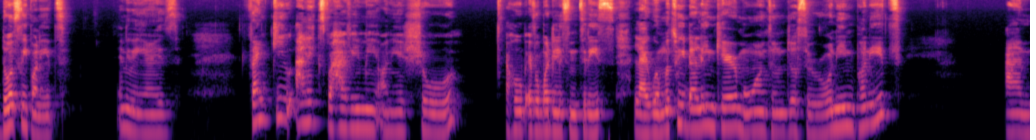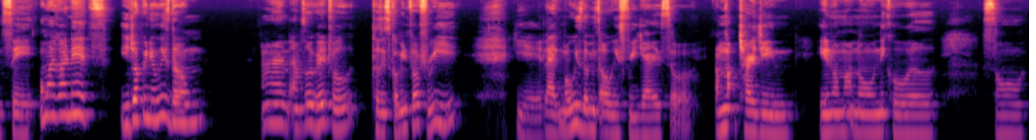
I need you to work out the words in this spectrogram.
don't sleep on it. Anyway, guys, thank you, Alex, for having me on your show. I hope everybody listen to this. Like when we tweet the link here, I want to just run in on it and say, Oh my god, Nets, you dropping your wisdom. And I'm so grateful because it's coming for free. Yeah, like my wisdom is always free, guys. So I'm not charging, you know, I'm not no nickel. So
